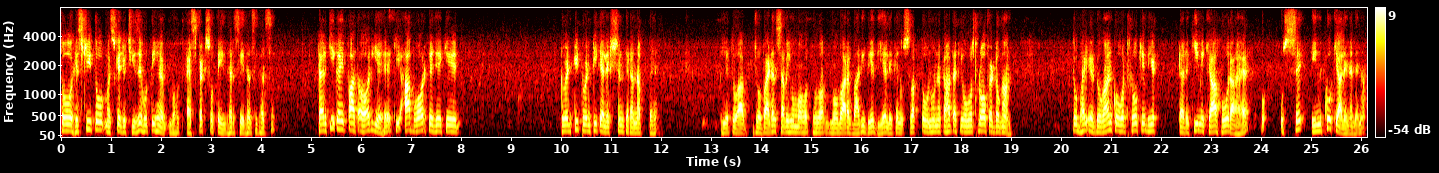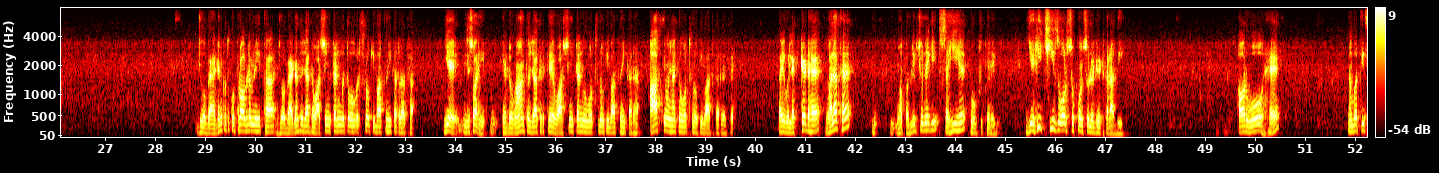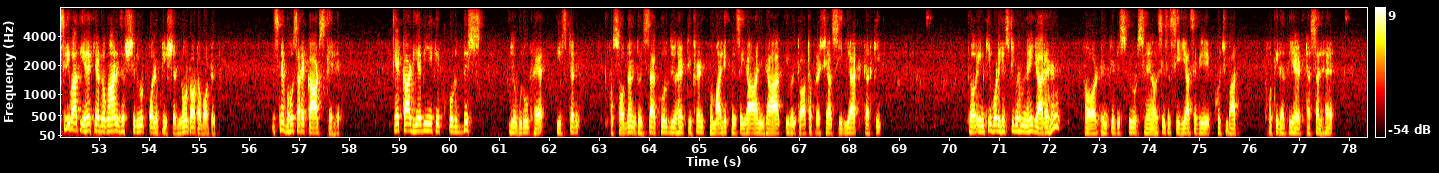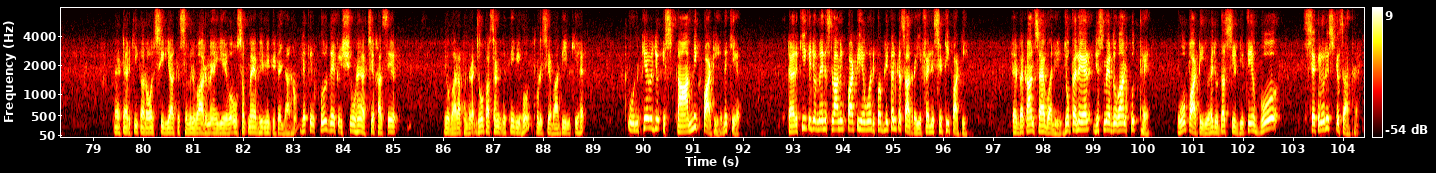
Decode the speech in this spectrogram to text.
तो हिस्ट्री तो इसके जो चीज़ें होती हैं, बहुत एस्पेक्ट्स होते हैं, इधर से इधर से इधर से। टर्की का एक बात और ये है कि आप और के जे कि 2020 के इलेक्शन के रनअप पे हैं। ये तो आप, जो बाइडन साहब ही मुबारकबादी दे दिए लेकिन उस वक्त तो उन्होंने कहा था कि ओवरथ्रो ऑफ़ एडोगान तो भाई एडोगान को ओवरथ्रो के लिए टर्की में क्या हो रहा है उससे इनको क्या लेना देना? जो बैडन को तो कोई प्रॉब्लम नहीं था। जो बैडन तो जाकर वाशिंगटन में तो ओवरथ्रो की बात नहीं कर रहा था। ये सॉरी एडोगान तो जाकर के वाशिंगटन में ओवरथ्रो की बात नहीं कर रहा। आप क्यों यहाँ के ओवरथ्रो की बात कर रहे थे? भाई वो इलेक्टेड है, गलत है, वहाँ पब्लिक चुनेगी, सही है, वो करेगी। यही चीज़ और सो कंसोलिडेट करा दी। और वो है। नंबर तीसरी बात यह है कि Erdogan is a shrewd politician no doubt about it इसने बहुत सारे कार्ड्स खेले। एक कार्ड ये भी है कि कुर्दिश जो ग्रुप है ईस्टर्न और सौदर्न जो हिस्सा कुर्द जो है डिफरेंट ममालिक में से Iran Iraq even out of Russia Syria Turkey तो इनकी बड़ी हिस्ट्री में हम नहीं जा रहे हैं और इनके डिस्प्यूट्स हैं और इसी से सीरिया से भी कुछ बात होती रहती है टसल है। टर्की का रोल, सीरिया के सिविल वार में, ये वो सब मैं अभी नहीं डिटेल जा रहा हूँ। लेकिन कुर्द एक इशू है, अच्छे खासे जो बारह, पंद्रह, जो परसेंट जितनी भी हो, थोड़ी सी आबादी इनकी है। उनके जो इस्लामिक पार्टी है, देखिए, टर्की के जो मेन इस्लामिक पार्टी है, वो रिपब्लिकन के साथ रही है, फेलिसिटी पार्टी। एरबकान साहब वाली, जो पहले जिसमें एर्दोगान खुद थे, वो पार्टी जो है, जो दस सीट जीती है, वो सेकुलरिस्ट के साथ है,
